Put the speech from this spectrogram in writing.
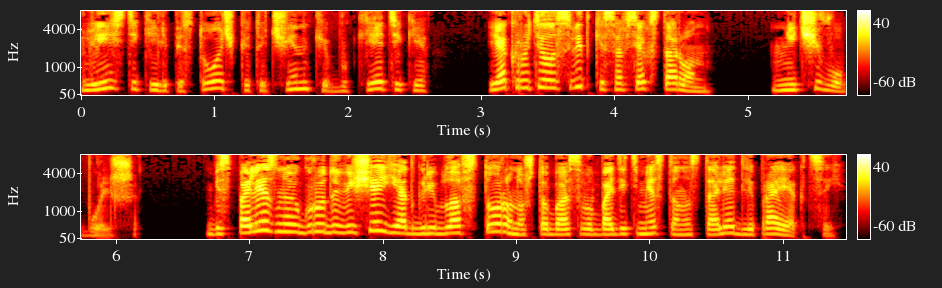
Листики, лепесточки, тычинки, букетики. Я крутила свитки со всех сторон. Ничего больше. Бесполезную груду вещей я отгребла в сторону, чтобы освободить место на столе для проекций.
